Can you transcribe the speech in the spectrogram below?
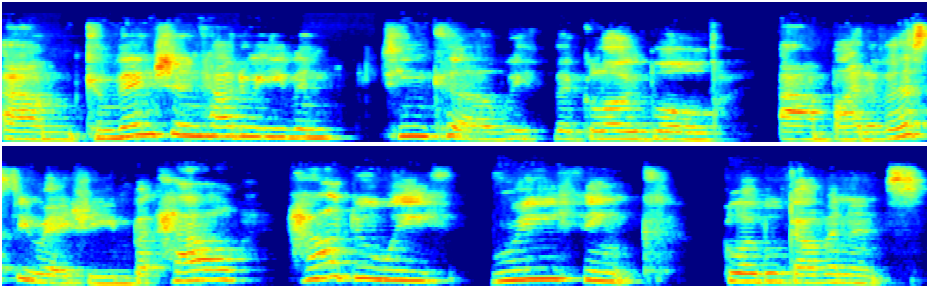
um, convention? How do we even tinker with the global um, biodiversity regime? But how, how do we rethink global governance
